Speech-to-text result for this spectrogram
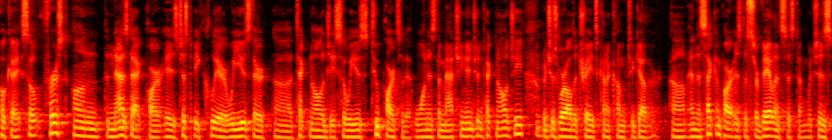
Okay, so first on the NASDAQ part is just to be clear, we use their uh, technology. So we use two parts of it. One is the matching engine technology, mm -hmm. which is where all the trades kind of come together. Um, and the second part is the surveillance system, which is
